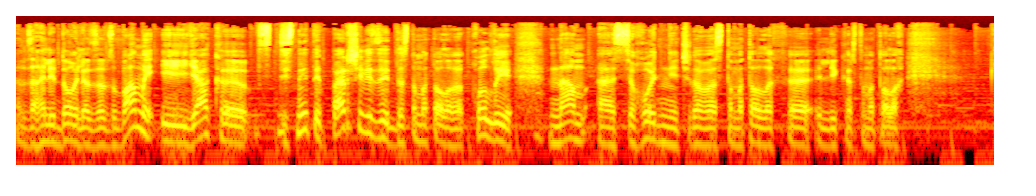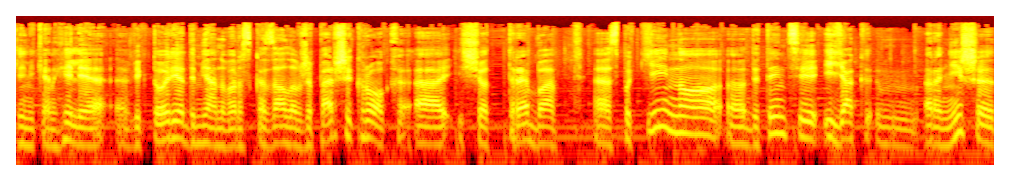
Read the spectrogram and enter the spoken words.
Взагалі догляд за зубами і як здійснити перший візит до стоматолога, коли нам сьогодні чудова стоматолог, лікар-стоматолог клініки Ангелія е, Вікторія Дем'янова розказала вже перший крок, е, що треба е, спокійно дитинці, і як раніше,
